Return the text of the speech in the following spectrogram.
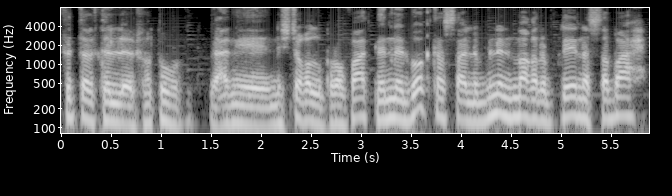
فترة الفطور يعني نشتغل بروفات لأن الوقت أصلا من المغرب لين الصباح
